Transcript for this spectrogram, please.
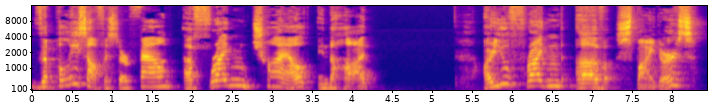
The police officer found a frightened child in the hut. Are you frightened of spiders?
